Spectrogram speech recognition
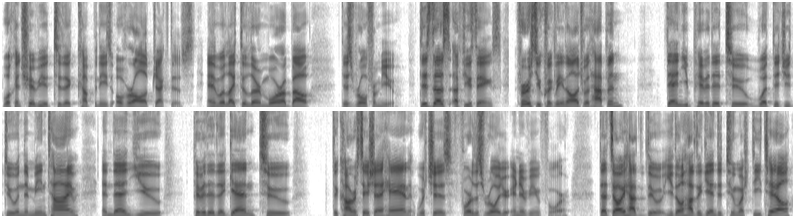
will contribute to the company's overall objectives and would like to learn more about this role from you. This does a few things. First, you quickly acknowledge what happened. Then you pivoted to what did you do in the meantime, and then you pivoted again to the conversation at hand, which is for this role you're interviewing for. That's all you have to do. You don't have to get into too much detail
